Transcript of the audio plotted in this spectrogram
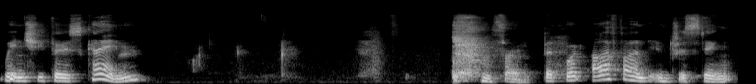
When she first came, sorry, but what I find interesting,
